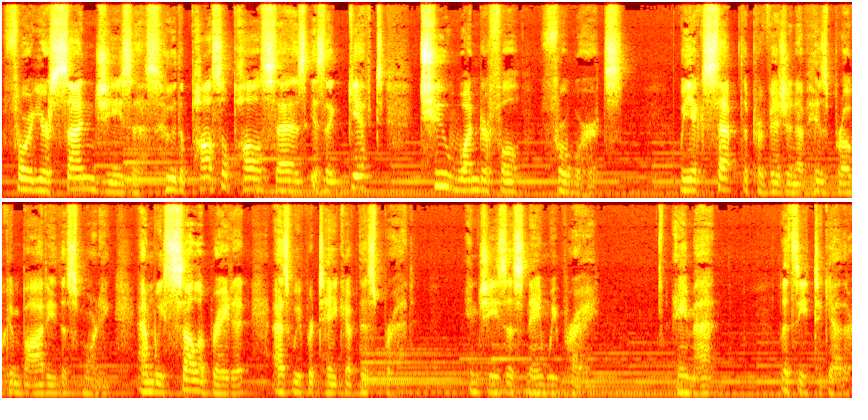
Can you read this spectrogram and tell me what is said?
for your Son Jesus, who the Apostle Paul says is a gift too wonderful for words. We accept the provision of his broken body this morning and we celebrate it as we partake of this bread. In Jesus' name we pray. Amen. Let's eat together.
